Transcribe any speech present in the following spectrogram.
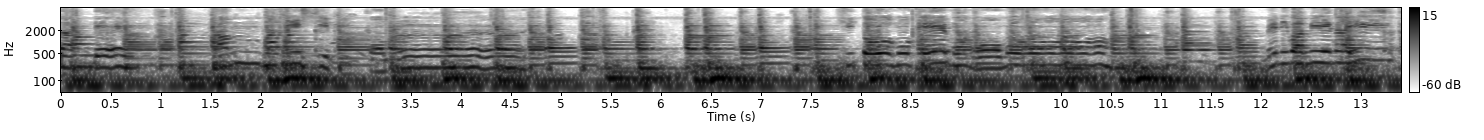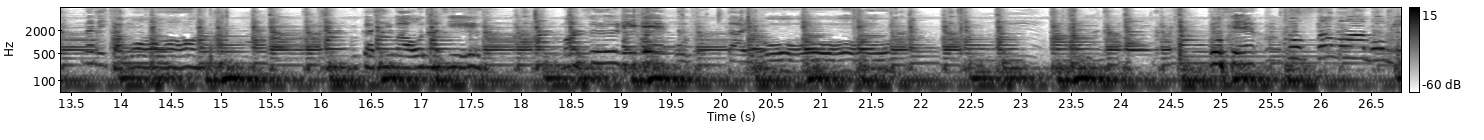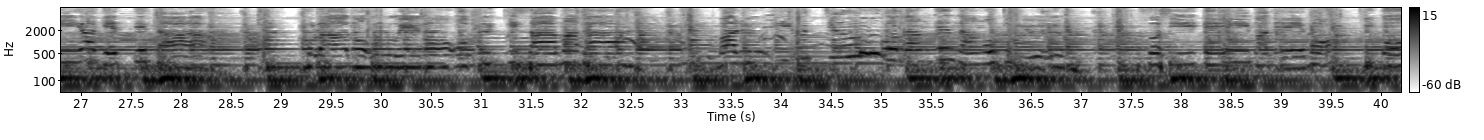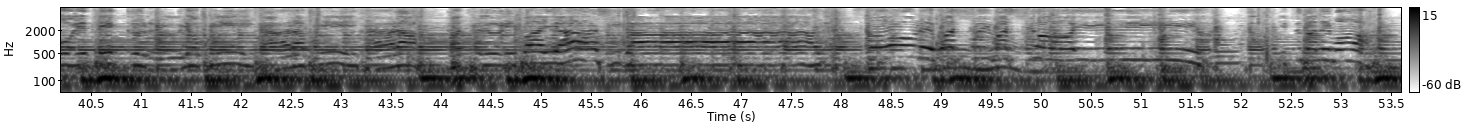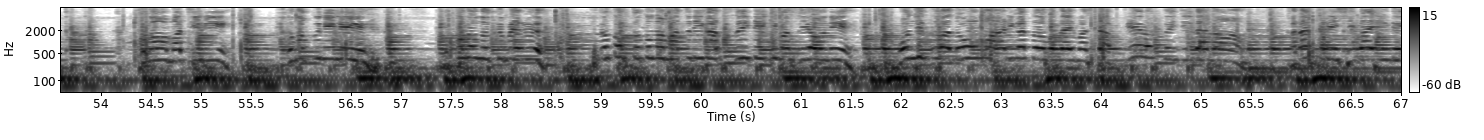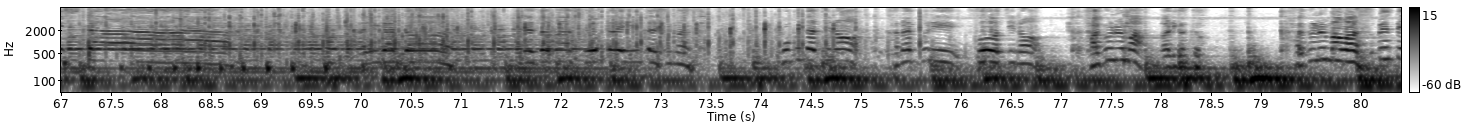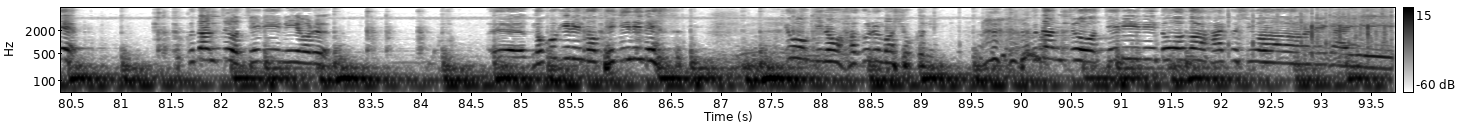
たって田んぼに染み込む人も獣も目には見えない何かも昔は同じ祭りで踊ったよご先祖様も見上げてた宇宙を何千何億周そして今でも聞こえてくるよ。ピーカラピーカラ祭り林がそれわっしょいわっしょいいつまでもこの町にこの国に心のくめる人と人との祭りが続いていきますように。高知の歯車ありがとう。歯車は全て副団長チェリーによるえー、ノコギリの手切りです。狂気の歯車職人。副団長チェリーにどうぞ拍手をお願い。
